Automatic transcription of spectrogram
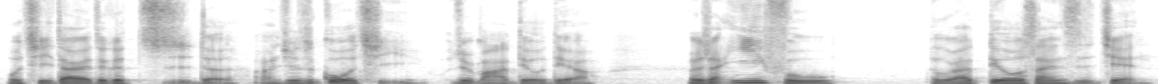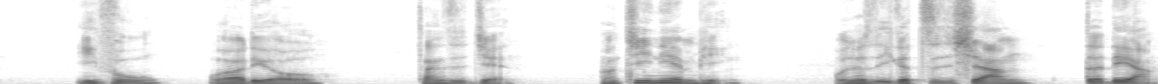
我期待的这个值的啊，就是过期，我就把它丢掉。就像衣服。我要丢三十件衣服，我要留三十件。然后纪念品，我就是一个纸箱的量，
